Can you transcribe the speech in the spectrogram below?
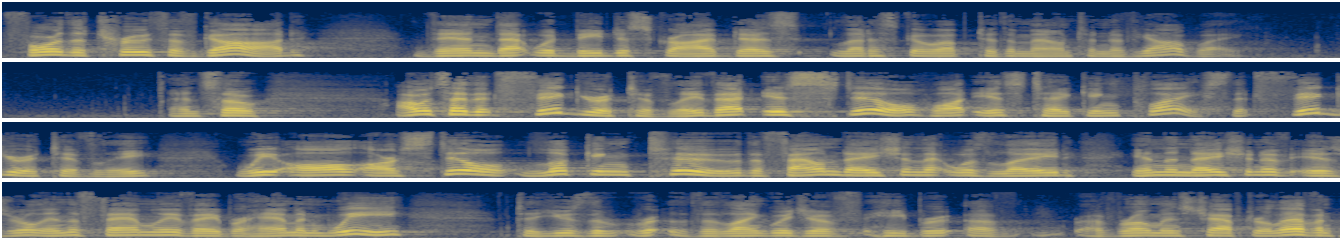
for the truth of God, then that would be described as let us go up to the mountain of Yahweh. And so I would say that figuratively, that is still what is taking place. That figuratively, we all are still looking to the foundation that was laid in the nation of Israel, in the family of Abraham, and we, to use the, the language of, Hebrew, of, of Romans chapter 11,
